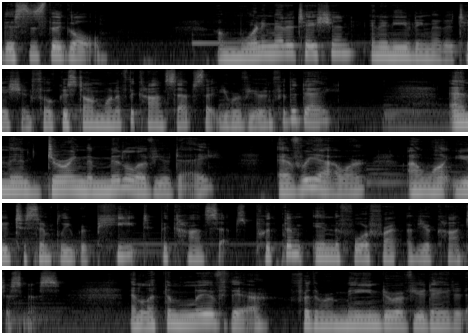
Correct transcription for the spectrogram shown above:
this is the goal a morning meditation and an evening meditation focused on one of the concepts that you're reviewing for the day. And then during the middle of your day, every hour, I want you to simply repeat the concepts, put them in the forefront of your consciousness, and let them live there for the remainder of your day today.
